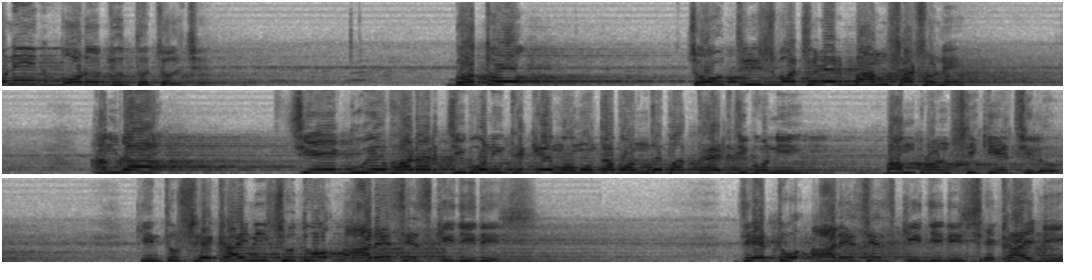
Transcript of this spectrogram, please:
অনেক বড় যুদ্ধ চলছে। গত চৌত্রিশ বছরের বাম শাসনে আমরা চে গুয়েভারার জীবনী থেকে মমতা বন্দ্যোপাধ্যায়ের জীবনী বামফ্রন্ট শিখিয়েছিল। কিন্তু শেখায়নি শুধু আরএসএস কি জিনিস। যেহেতু আরএসএস কি জিনিস শেখায়নি,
